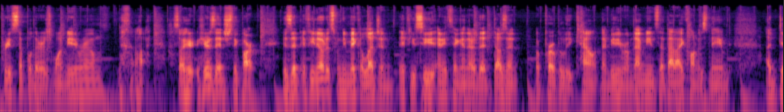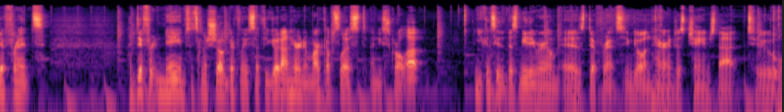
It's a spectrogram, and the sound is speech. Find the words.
pretty simple. There's one meeting room. so here, here's the interesting part is that if you notice when you make a legend, if you see anything in there that doesn't appropriately count in that meeting room, that means that that icon is named a different a different name. So it's going to show up differently. So if you go down here in your markups list and you scroll up, you can see that this meeting room is different. So you can go in here and just change that to,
